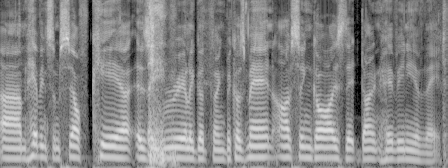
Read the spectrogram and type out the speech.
um, having some self care is a really good thing because man, I've seen guys that don't have any of that.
